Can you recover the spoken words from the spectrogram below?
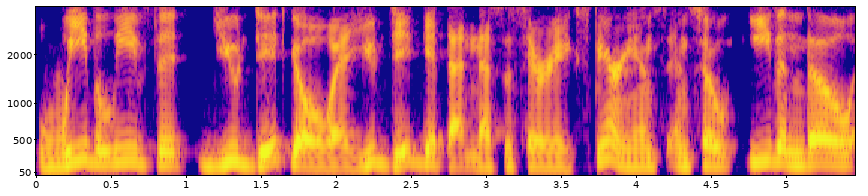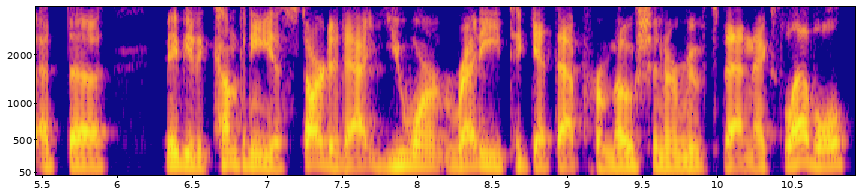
we believe that you did go away. You did get that necessary experience. And so even though at the maybe the company you started at, you weren't ready to get that promotion or move to that next level.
